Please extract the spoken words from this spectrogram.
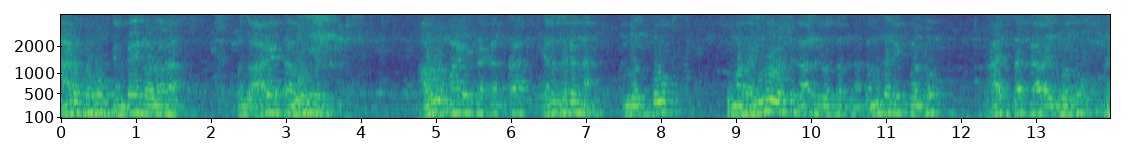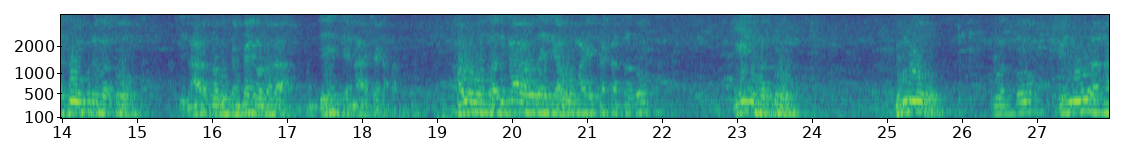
ನಾಡಪ್ರಭು ಕೆಂಪೇಗೌಡರ ಒಂದು ಆಡಳಿತ ಅವಧಿಯಲ್ಲಿ ಅವರು ಮಾಡಿರ್ತಕ್ಕಂಥ ಕೆಲಸಗಳನ್ನ ಇವತ್ತು ಸುಮಾರು ಐನೂರು ವರ್ಷಗಳಾದರೂ ಇವತ್ತು ಅದನ್ನು ಗಮನದಲ್ಲಿಟ್ಕೊಂಡು ರಾಜ್ಯ ಸರ್ಕಾರ ಇರ್ಬೋದು, ಪ್ರತಿಯೊಬ್ಬರು ಇವತ್ತು ಈ ನಾಡಪ್ರಭು ಕೆಂಪೇಗೌಡರ ಒಂದು ಜಯಂತಿಯನ್ನು ಆಚರಣೆ ಮಾಡ್ತಾರೆ. ಅವರ ಒಂದು ಅಧಿಕಾರ ಅವಧಿಯಲ್ಲಿ ಅವರು ಮಾಡಿರ್ತಕ್ಕಂಥದ್ದು ಏನು ಇವತ್ತು ಬೆಂಗಳೂರು? ಇವತ್ತು ಬೆಂಗಳೂರನ್ನ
